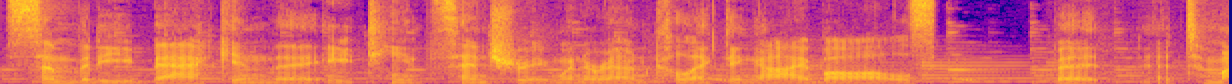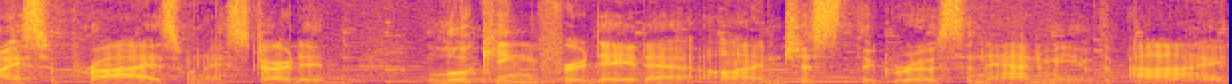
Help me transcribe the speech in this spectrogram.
somebody back in the 18th century went around collecting eyeballs. But uh, to my surprise, when I started looking for data on just the gross anatomy of the eye,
